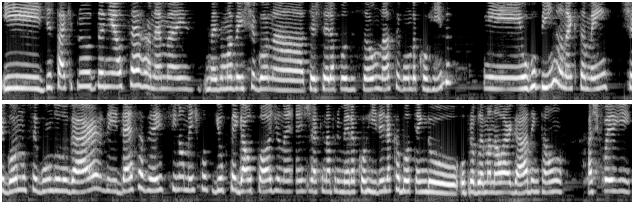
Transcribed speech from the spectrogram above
E destaque para o Daniel Serra, né? Mas mais uma vez chegou na terceira posição na segunda corrida. E o Rubinho, né, que também chegou no segundo lugar e dessa vez finalmente conseguiu pegar o pódio, né, já que na primeira corrida ele acabou tendo o problema na largada, então acho que foi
